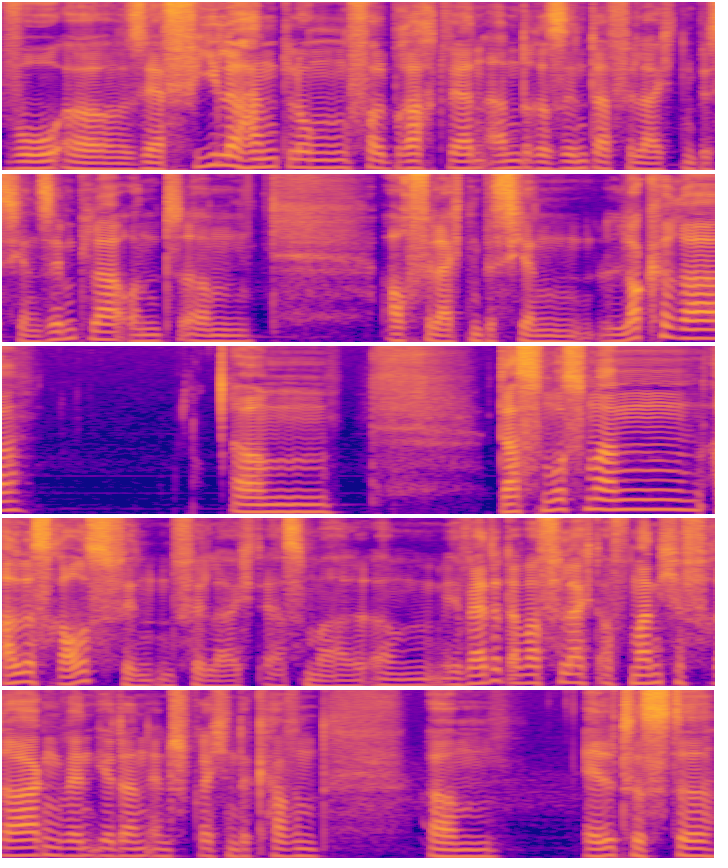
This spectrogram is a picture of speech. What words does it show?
wo äh, sehr viele Handlungen vollbracht werden. Andere sind da vielleicht ein bisschen simpler und ähm, auch vielleicht ein bisschen lockerer. Ähm, das muss man alles rausfinden, vielleicht erstmal. Ähm, ihr werdet aber vielleicht auf manche Fragen, wenn ihr dann entsprechende Coven ähm, Älteste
